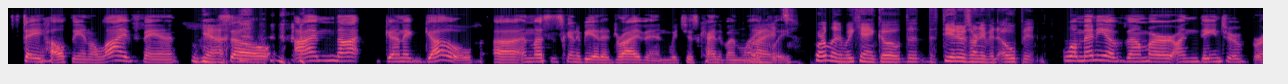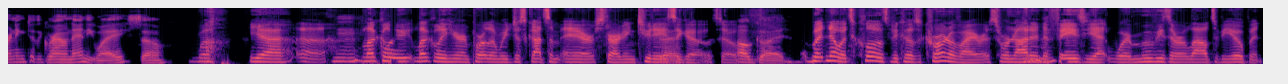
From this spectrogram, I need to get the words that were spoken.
Stay Healthy and Alive fan. Yeah. So I'm not gonna go uh, unless it's going to be at a drive-in, which is kind of unlikely. Right. Portland, we can't go. The, the theaters aren't even open. Well, many of them are in danger of burning to the ground anyway. So, Well, yeah. Uh, hmm. luckily, luckily here in Portland, we just got some air starting two days Good. ago. So, oh, good. but no, it's closed because of coronavirus. We're not in a Mhm. phase yet where movies are allowed to be open.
